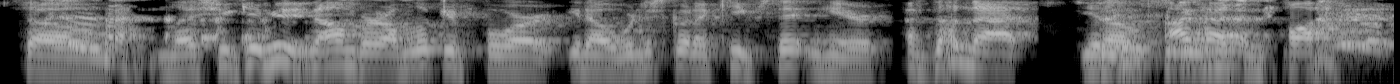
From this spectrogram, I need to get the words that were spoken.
So unless you give me the number I'm looking for, you know, we're just going to keep sitting here." I've done that. You know, I've had some fun.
